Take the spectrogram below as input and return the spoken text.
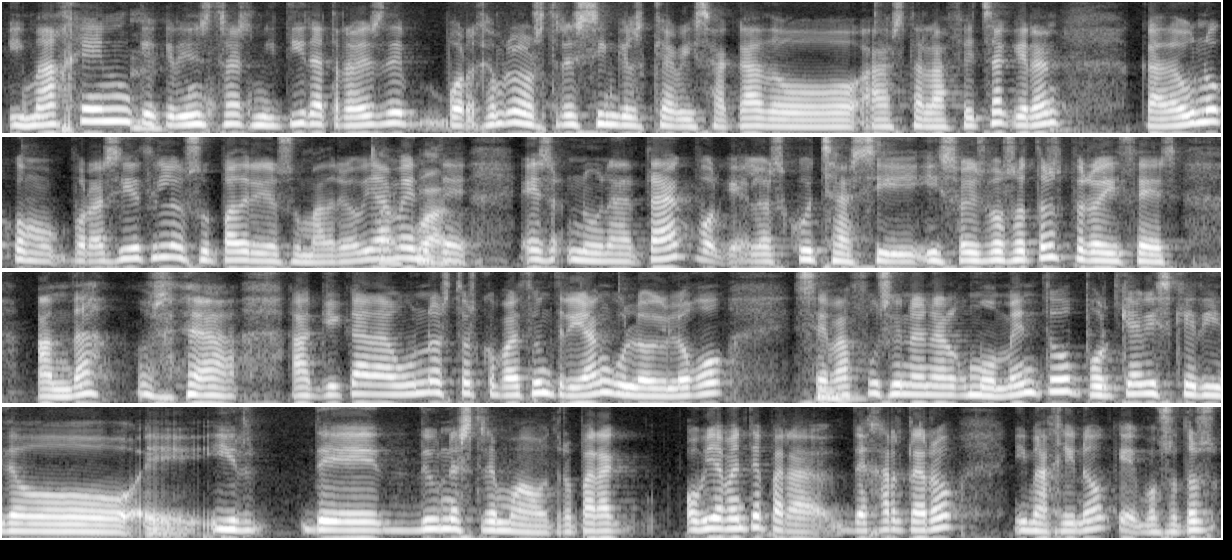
Imagen que queréis transmitir a través de, por ejemplo, los tres singles que habéis sacado hasta la fecha, que eran cada uno, como por así decirlo, su padre y su madre. Obviamente es Nunatak, porque lo escuchas y, sois vosotros, pero dices, anda, o sea, aquí cada uno, esto es como parece un triángulo y luego se va a fusionar en algún momento. ¿Por qué habéis querido eh, ir de, de un extremo a otro? Para obviamente para dejar claro, imagino que vosotros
